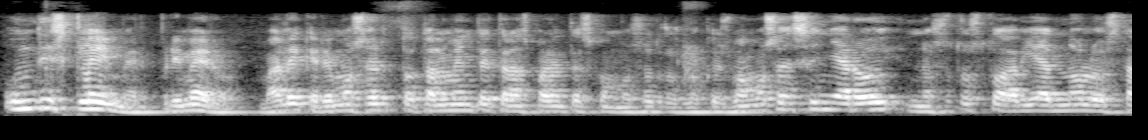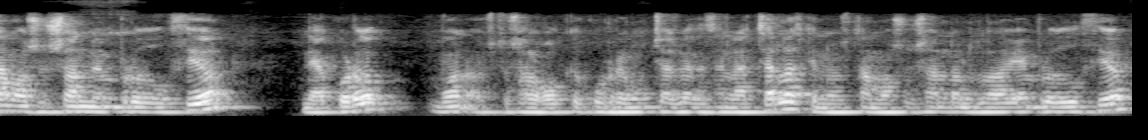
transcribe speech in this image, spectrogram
Un disclaimer, primero, ¿vale? Queremos ser totalmente transparentes con vosotros. Lo que os vamos a enseñar hoy, nosotros todavía no lo estamos usando en producción, ¿de acuerdo? Bueno, esto es algo que ocurre muchas veces en las charlas, que no estamos usando todavía en producción.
